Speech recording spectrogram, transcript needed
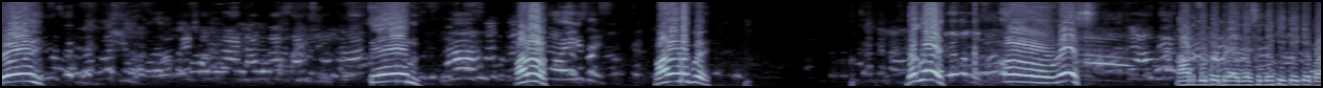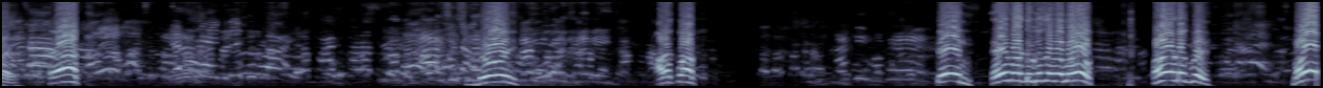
দুই তিন মারো মারো ঢুকবে ঢুকবে ও বেশ আর দুটো প্রাইজ আছে দেখি কে কে পায় এক দুই আরেক পাক তিন এইবার ঢুকে যাবে মারো মারো ঢুকবে মারো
